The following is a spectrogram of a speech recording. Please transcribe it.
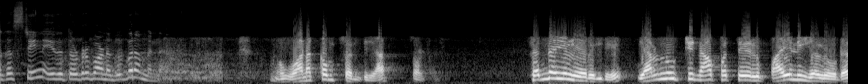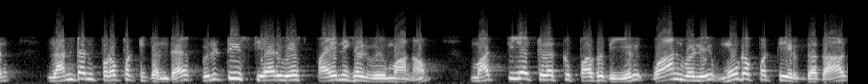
அகஸ்டின் இது தொடர்பான விவரம் என்ன? வணக்கம் சந்தியா சொல்றேன். சென்னையில் இருந்து இருநூற்றி நாற்பத்தேழு பயணிகளுடன் லண்டன் புறப்பட்டு சென்ற பிரிட்டிஷ் ஏர்வேஸ் பயணிகள் விமானம் மத்திய கிழக்கு பகுதியில் வான்வெளி மூடப்பட்டு இருந்ததால்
